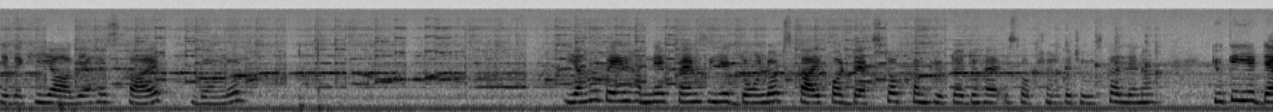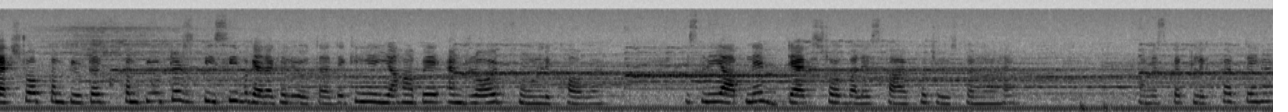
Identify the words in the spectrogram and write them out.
یہ دیکھیے یہ آ گیا ہے اسکائپ ڈاؤن لوڈ یہاں پہ ہم نے فرینڈز یہ ڈاؤن لوڈ اسکائپ اور ڈیسک ٹاپ کمپیوٹر جو ہے، اس آپشن کو چوز کر لینا۔ کیونکہ یہ desktop computer computer P C وغیرہ کے لیے ہوتا ہے۔ دیکھیں، یہ یہاں پہ اینڈرائڈ فون لکھا ہوا ہے۔ اس لیے آپ نے ڈیسک ٹاپ والے اسکائپ کو چوز کرنا ہے۔ ہم اس پہ کلک کرتے ہیں۔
